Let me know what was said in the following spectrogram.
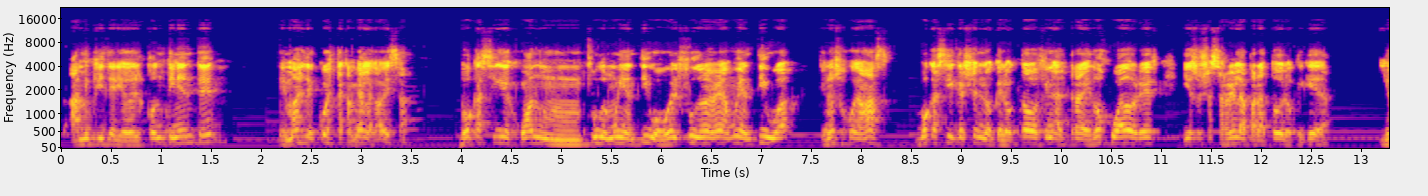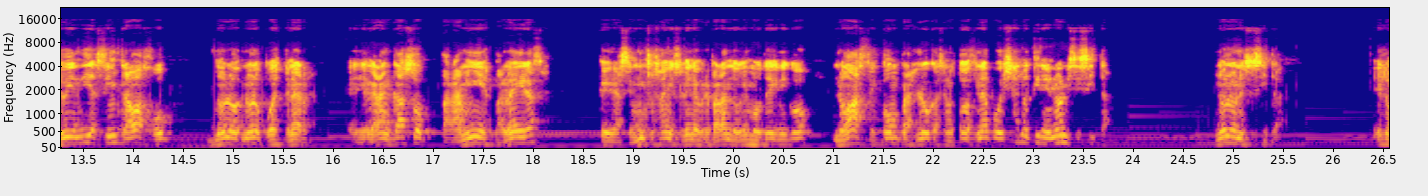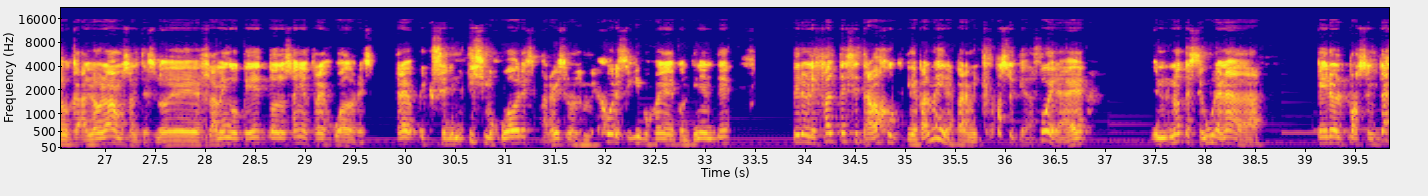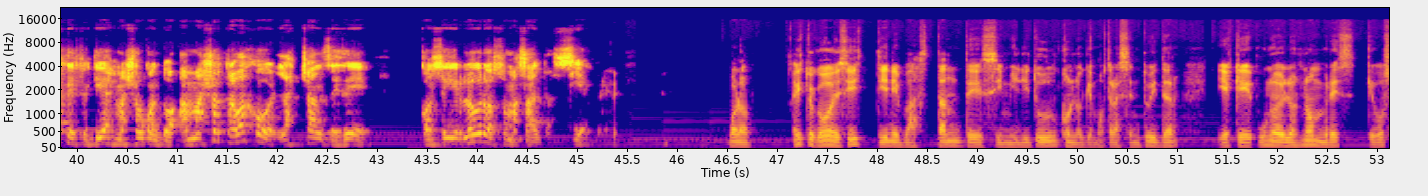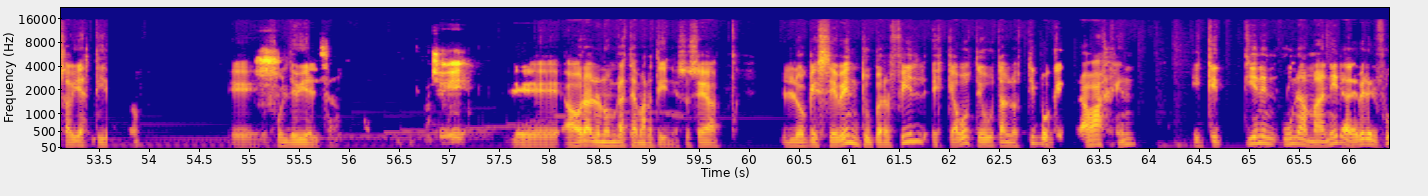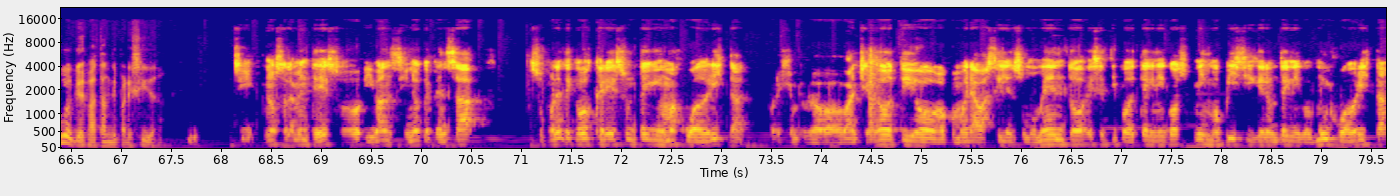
a mi criterio, del continente que más le cuesta cambiar la cabeza. Boca sigue jugando un fútbol muy antiguo, o el fútbol de una manera muy antigua, que no se juega más. Boca sigue creyendo que el octavo final trae dos jugadores y eso ya se arregla para todo lo que queda. Y hoy en día, sin trabajo, no lo, no lo puedes tener. El gran caso para mí es Palmeiras, que hace muchos años se viene preparando el mismo técnico, no hace compras locas en octavo final porque ya lo tiene, no necesita. No lo necesita. Es lo que lo hablábamos antes, lo de Flamengo que todos los años trae jugadores. Trae excelentísimos jugadores, para mí son los mejores equipos que hay en el continente, pero le falta ese trabajo de Palmeiras para mí. ¿Qué pasó queda fuera, eh? No te asegura nada. Pero el porcentaje de efectividad es mayor cuanto a mayor trabajo, las chances de conseguir logros son más altas, siempre. Bueno, esto que vos decís tiene bastante similitud con lo que mostrás en Twitter, y es que uno de los nombres que vos habías tirado eh, fue el de Bielsa. Sí. Eh, ahora lo nombraste a Martínez, o sea, lo que se ve en tu perfil es que a vos te gustan los tipos que trabajen y que tienen una manera de ver el fútbol que es bastante parecida. Sí, no solamente eso, Iván, sino que pensá, suponete que vos querés un técnico más jugadorista, por ejemplo, Bancherotti o como era Basile en su momento, ese tipo de técnicos, mismo Pisi, que era un técnico muy jugadorista,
